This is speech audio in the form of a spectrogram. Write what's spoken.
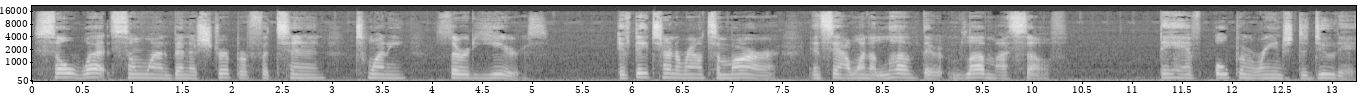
So what? Someone been a stripper for 10, 20, 30 years. If they turn around tomorrow and say I want to love their love myself, they have open range to do that.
